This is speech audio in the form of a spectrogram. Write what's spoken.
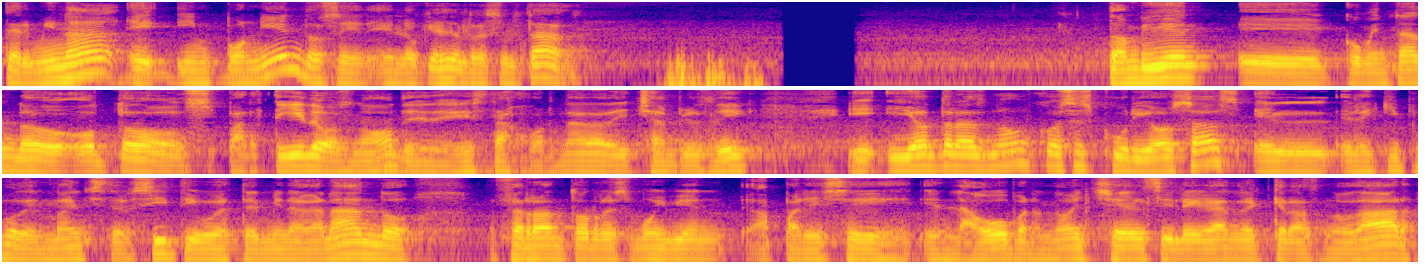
termina eh, imponiéndose en, lo que es el resultado. También eh, comentando otros partidos ¿no? de, esta jornada de Champions League. Y, otras ¿no? cosas curiosas, el, el, equipo del Manchester City termina ganando, Ferran Torres muy bien aparece en la obra, ¿no? el Chelsea le gana el Krasnodar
